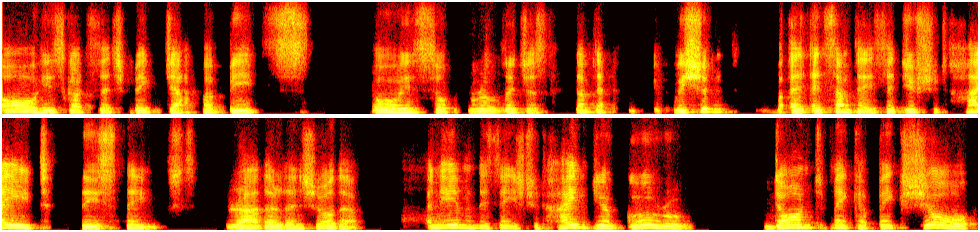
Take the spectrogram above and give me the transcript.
Oh, he's got such big japa beads. Oh, he's so religious. Sometimes we shouldn't, and sometimes said you should hide these things rather than show them. And even they say you should hide your guru. Don't make a big show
